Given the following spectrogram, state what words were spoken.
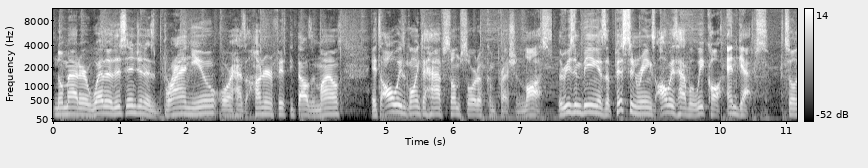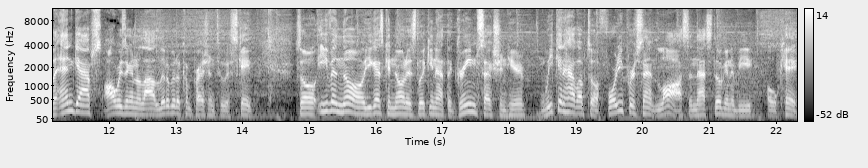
no matter whether this engine is brand new or has 150,000 miles, it's always going to have some sort of compression loss. The reason being is the piston rings always have what we call end gaps. So the end gaps always are gonna allow a little bit of compression to escape. So even though you guys can notice looking at the green section here, we can have up to a 40% loss and that's still gonna be okay.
